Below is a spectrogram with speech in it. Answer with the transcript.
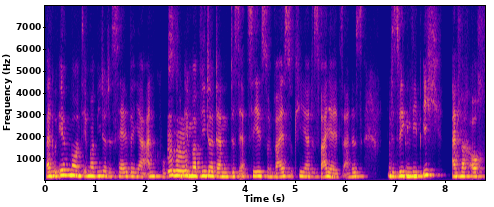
weil du immer und immer wieder dasselbe ja anguckst mhm. und immer wieder dann das erzählst und weißt, okay, ja, das war ja jetzt alles. Und deswegen lieb ich einfach auch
